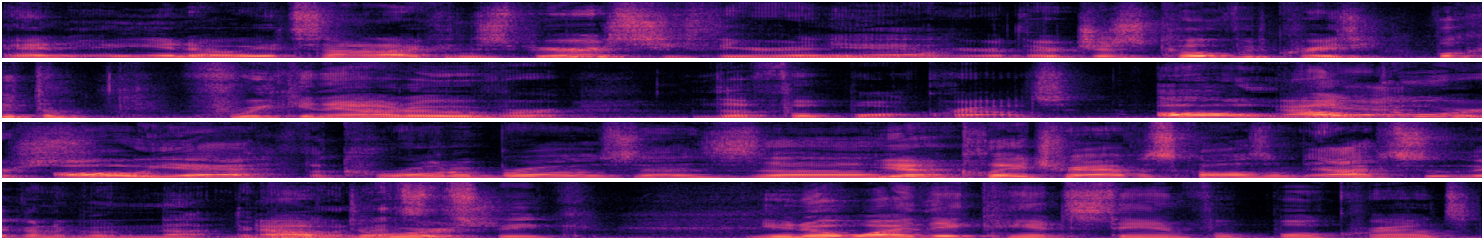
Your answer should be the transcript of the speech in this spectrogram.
And you know it's not a conspiracy theory anymore Yeah. here. They're just COVID crazy. Look at them freaking out over the football crowds. Oh, yeah. Outdoors. Oh yeah, the Corona Bros, as uh, Yeah. Clay Travis calls them. Absolutely, they're gonna go nuts. They're gonna go nuts Outdoors. this week. You know why they can't stand football crowds?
